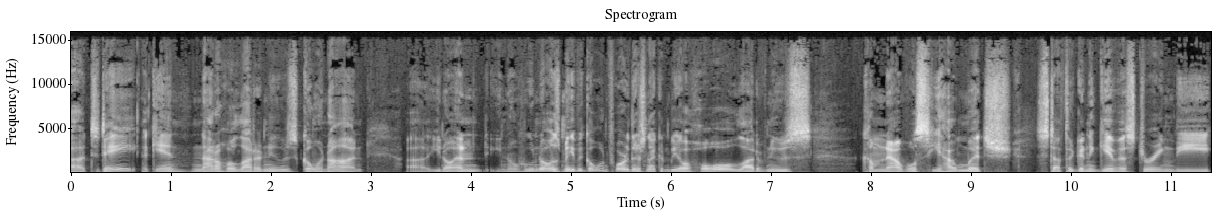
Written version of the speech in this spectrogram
uh, today, again, not a whole lot of news going on. Uh, you know, and you know, who knows? Maybe going forward, there's not going to be a whole lot of news coming out. We'll see how much stuff they're going to give us during the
